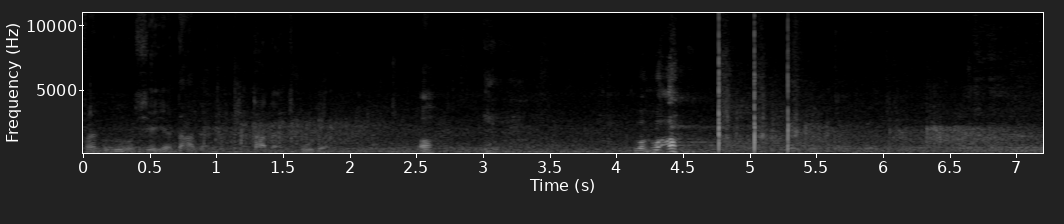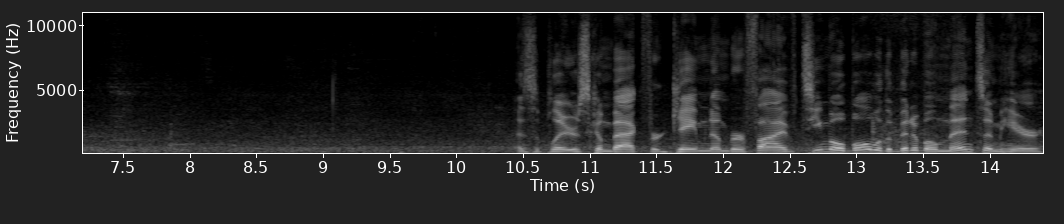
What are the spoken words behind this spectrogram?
反手这种斜线大胆大胆抽的，啊，看吧看吧啊。As the players come back for game number five, T-Mobile with a bit of momentum here,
